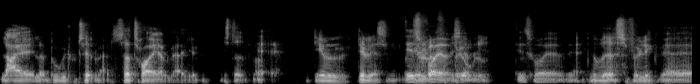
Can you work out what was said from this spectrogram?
lege eller booke et hotelværelse, så tror jeg, jeg vil være hjemme i stedet for. Ja. Det vil, det vil jeg simpelthen. Det, det tror jeg også. Det tror jeg. Ja. Nu ved jeg selvfølgelig ikke, hvad,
